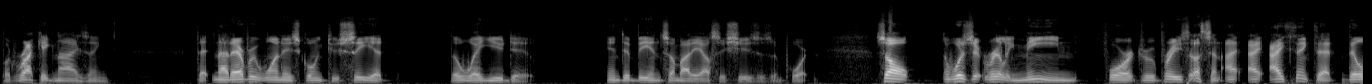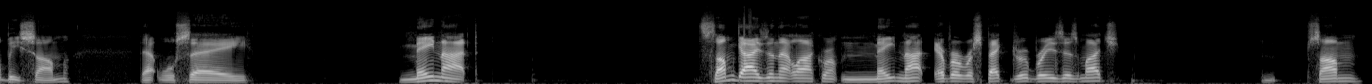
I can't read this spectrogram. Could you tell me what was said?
but recognizing that not everyone is going to see it the way you do. And to be in somebody else's shoes is important. So, what does it really mean for Drew Brees? Listen, I, I, I think that there'll be some that will say, may not, some guys in that locker room may not ever respect Drew Brees as much. Some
